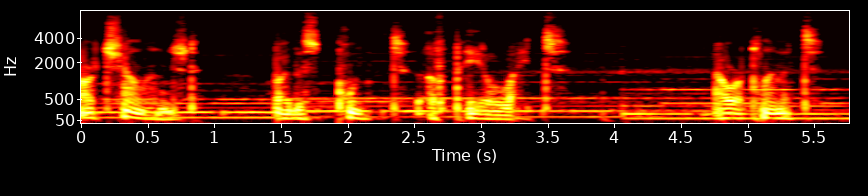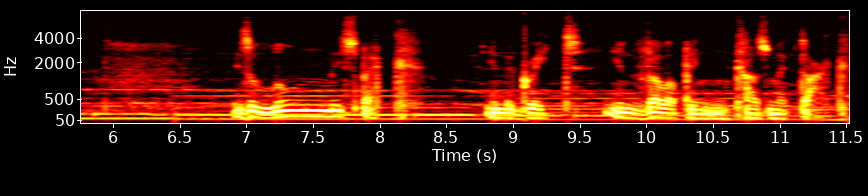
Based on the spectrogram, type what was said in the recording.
are challenged by this point of pale light. Our planet is a lonely speck in the great enveloping cosmic dark.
